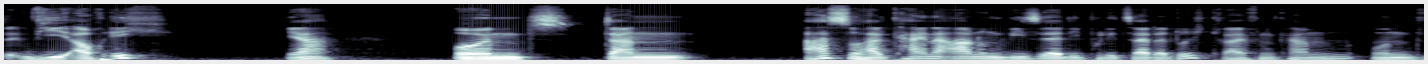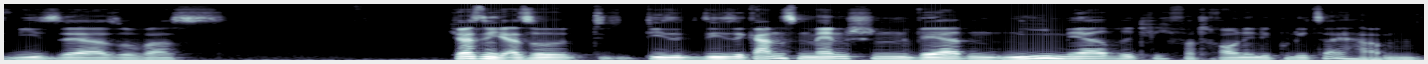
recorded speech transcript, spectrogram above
Wie auch ich. Ja. Und dann hast du halt keine Ahnung, wie sehr die Polizei da durchgreifen kann und wie sehr sowas. Ich weiß nicht, also die, diese ganzen Menschen werden nie mehr wirklich Vertrauen in die Polizei haben.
